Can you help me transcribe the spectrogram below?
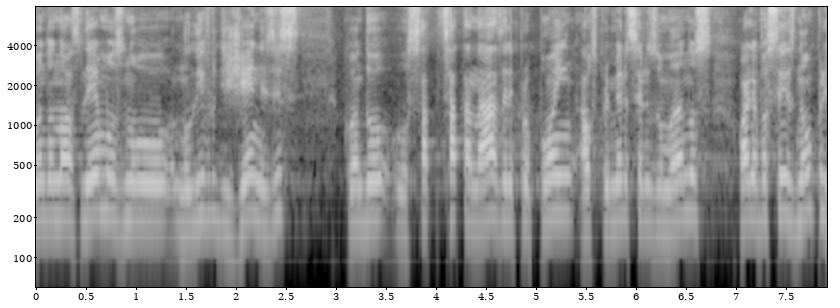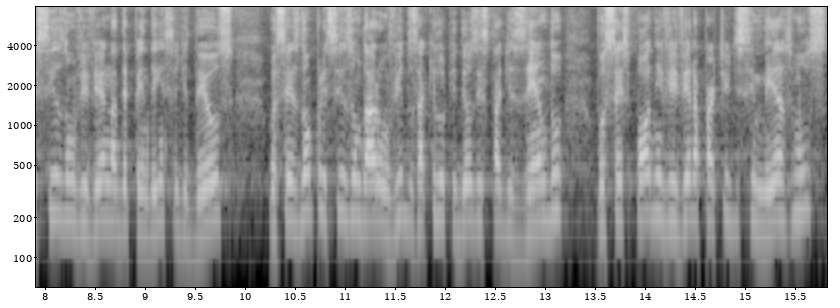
quando nós lemos no, no livro de Gênesis, quando o Satanás ele propõe aos primeiros seres humanos: olha, vocês não precisam viver na dependência de Deus, vocês não precisam dar ouvidos àquilo que Deus está dizendo, vocês podem viver a partir de si mesmos,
